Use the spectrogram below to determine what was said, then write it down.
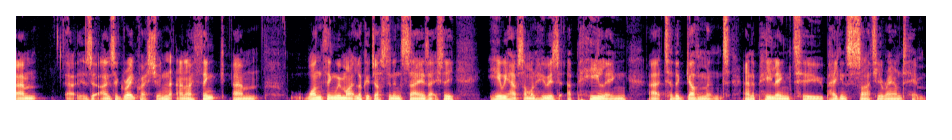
Um, uh, it's, a, it's, a, great question, and I think um, one thing we might look at Justin and say is actually here we have someone who is appealing uh, to the government and appealing to pagan society around him.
